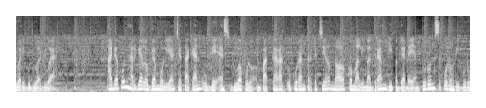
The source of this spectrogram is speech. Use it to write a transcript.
2022. Adapun harga logam mulia cetakan UBS 24 karat ukuran terkecil 0,5 gram di Pegadaian turun Rp10.000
